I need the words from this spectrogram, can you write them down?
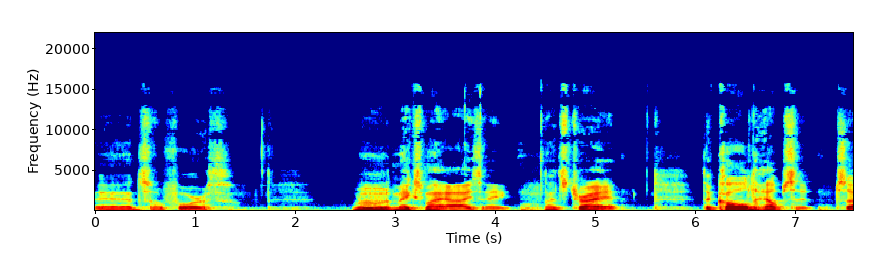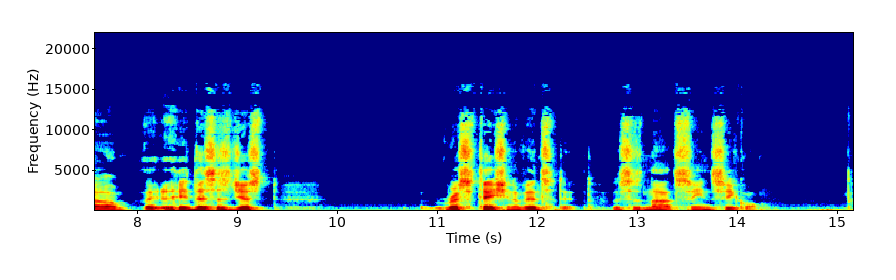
and so forth. Ooh, it makes my eyes ache. Let's try it. The cold helps it. So this is just recitation of incident. This is not scene sequel. I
